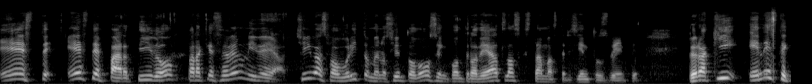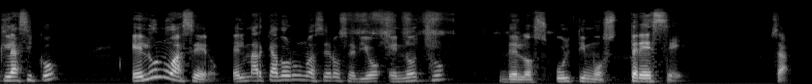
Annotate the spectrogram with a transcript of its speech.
este, este partido, para que se den una idea, Chivas favorito menos 102 en contra de Atlas, que está más 320. Pero aquí, en este clásico, el 1 a 0, el marcador 1 a 0 se dio en 8 de los últimos 13. O sea,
